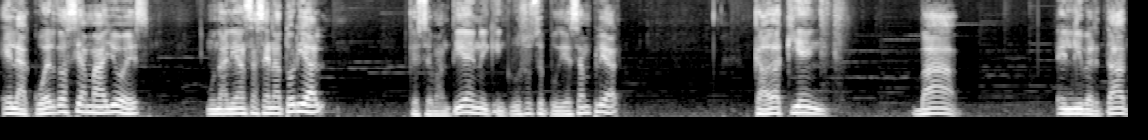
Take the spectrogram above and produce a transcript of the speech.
El acuerdo hacia mayo es una alianza senatorial que se mantiene y que incluso se pudiese ampliar. Cada quien va en libertad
